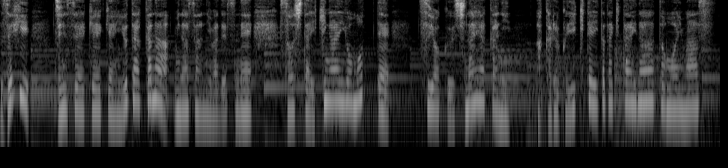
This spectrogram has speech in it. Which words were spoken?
ぜひ人生経験豊かな皆さんにはですねそうした生きがいを持って強くしなやかに明るく生きていただきたいなと思います。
